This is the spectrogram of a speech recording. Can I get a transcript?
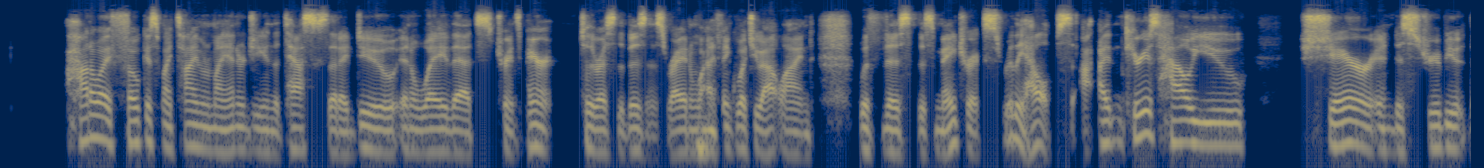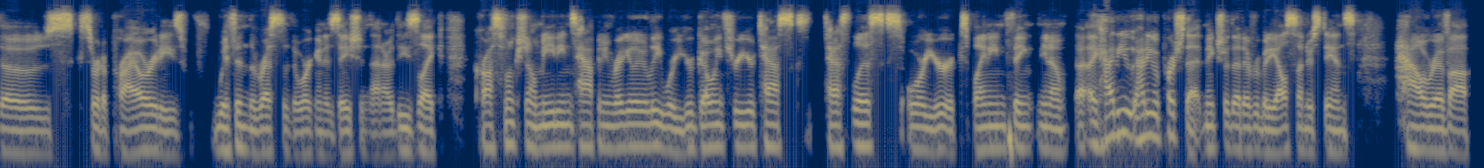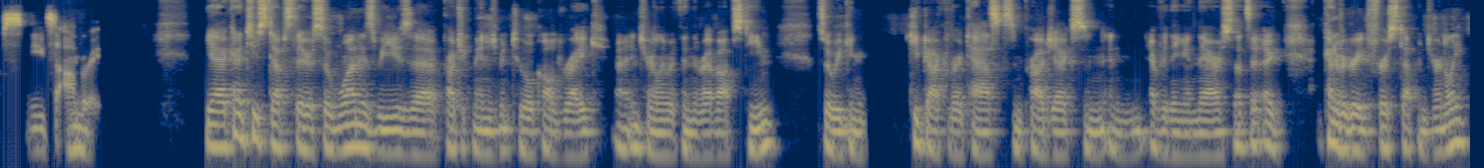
how do I focus my time and my energy in the tasks that I do in a way that's transparent to the rest of the business right and mm-hmm. i think what you outlined with this this matrix really helps I, am curious how you share and distribute those sort of priorities within the rest of the organization then are these like cross-functional meetings happening regularly where you're going through your tasks task lists or you're explaining things you know uh, like how do you how do you approach that make sure that everybody else understands how revops needs to mm-hmm. operate yeah, kind of two steps there. So one is we use a project management tool called Wrike uh, internally within the RevOps team, so we can keep track of our tasks and projects and, and everything in there. So that's a, a, kind of a great first step internally.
